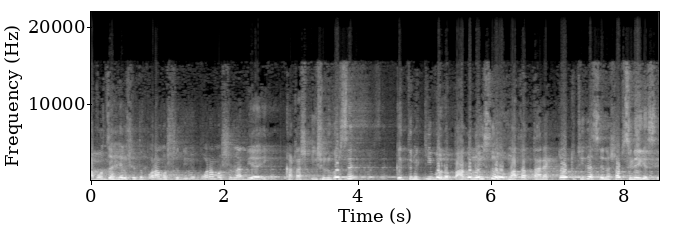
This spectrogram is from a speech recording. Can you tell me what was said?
আবু জাহেল, সে তো পরামর্শ দিবে, পরামর্শ না দিয়ে কাটাস কি শুরু করছে? তুমি কি বলো, পাগল হইছো? মাথার তার একটাও কি ঠিক আছে না সব ছিঁড়ে গেছে?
